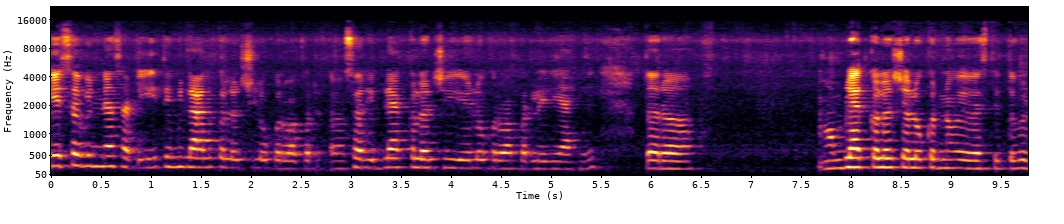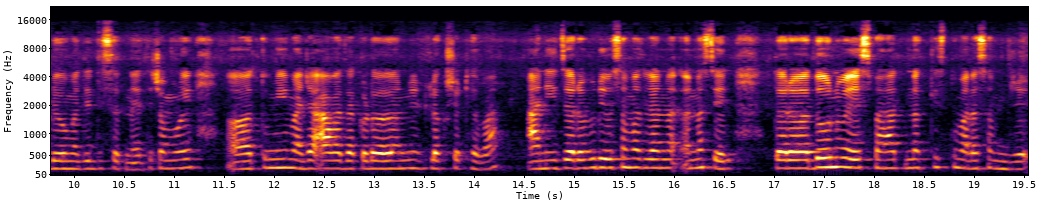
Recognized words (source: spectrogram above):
केस विणण्यासाठी इथे मी लाल कलरची लोकर वापर सॉरी ब्लॅक कलरची लोकर वापरलेली आहे. तर ब्लॅक कलरच्या लोकरनं व्यवस्थित व्हिडिओमध्ये दिसत नाही. त्याच्यामुळे तुम्ही माझ्या आवाजाकडं नीट लक्ष ठेवा. आणि जर व्हिडिओ समजला न नसेल तर दोन वेळेस पाहत नक्कीच तुम्हाला समजेल.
